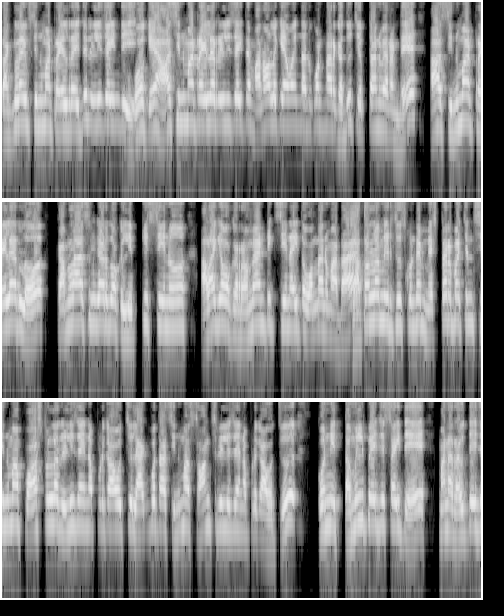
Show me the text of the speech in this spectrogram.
తగ్ లైఫ్ సినిమా ట్రైలర్ అయితే రిలీజ్ అయింది. ఓకే ఆ సినిమా ట్రైలర్ రిలీజ్ అయితే మన వాళ్ళకి ఏమైంది అనుకుంటున్నారు కదా? చెప్తాను వినండి. ఆ సినిమా ట్రైలర్లో కమల్ హాసన్ గారిది ఒక లిప్కిస్ సీను సీన్ అలాగే ఒక రొమాంటిక్ సీన్ అయితే ఉందన్నమాట. గతంలో మీరు చూసుకుంటే మిస్టర్ బచ్చన్ సినిమా పోస్టర్లో రిలీజ్ అయినప్పుడు కావచ్చు లేకపోతే ఆ సినిమా సాంగ్స్ రిలీజ్ అయినప్పుడు కావచ్చు కొన్ని తమిళ పేజెస్ అయితే మన రవితేజ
